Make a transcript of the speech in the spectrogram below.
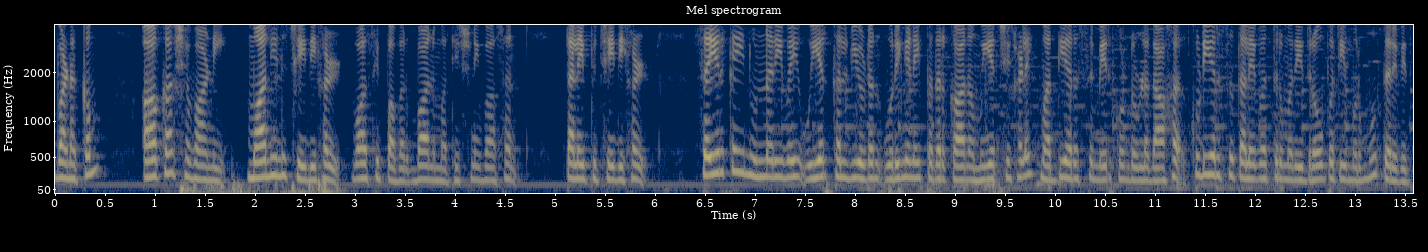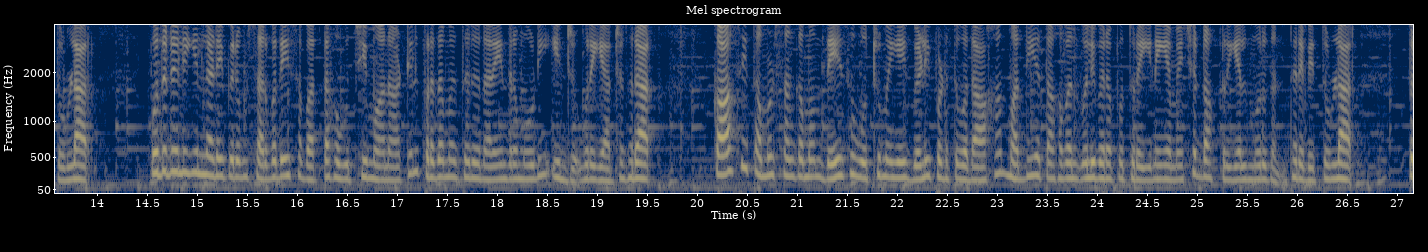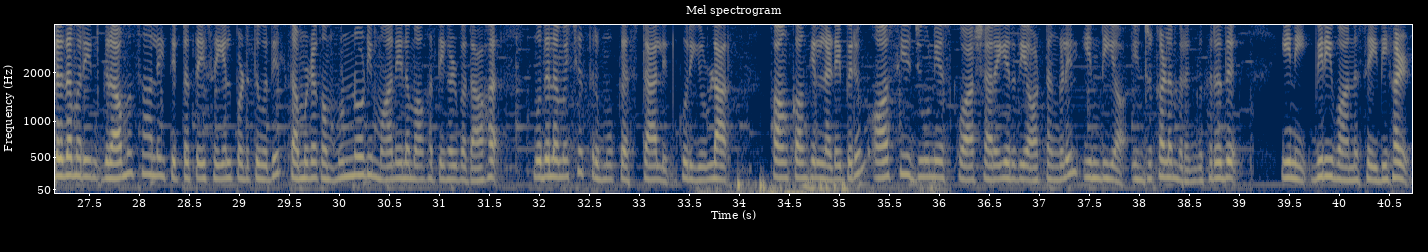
வணக்கம். ஆகாஷவாணி மாநில செய்திகள் வாசிப்பவர் பானுமதி ஸ்ரீனிவாசன். தலைப்புச் செய்திகள். செயற்கை நுண்ணறிவை உயர்கல்வியுடன் ஒருங்கிணைப்பதற்கான முயற்சிகளை மத்திய அரசு மேற்கொண்டுள்ளதாக குடியரசுத் தலைவர் திருமதி திரௌபதி முர்மு தெரிவித்துள்ளார். புதுடெல்லியில் நடைபெறும் சர்வதேச வர்த்தக உச்சி மாநாட்டில் பிரதமர் திரு நரேந்திர மோடி இன்று உரையாற்றுகிறார். காசி தமிழ் சங்கமம் தேச ஒற்றுமையை வெளிப்படுத்துவதாக மத்திய தகவல் ஒலிபரப்புத்துறை இணையமைச்சர் டாக்டர் எல் முருகன் தெரிவித்துள்ளார். பிரதமரின் கிராம சாலை திட்டத்தை செயல்படுத்துவதில் தமிழகம் முன்னோடி மாநிலமாக திகழ்வதாக முதலமைச்சர் திரு மு க ஸ்டாலின் கூறியுள்ளார். ஹாங்காங்கில் நடைபெறும் ஆசிய ஜூனியர் ஸ்குவாஷ் அரையிறுதி ஆட்டங்களில் இந்தியா இன்று களமிறங்குகிறது. இனி விரிவான செய்திகள்.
